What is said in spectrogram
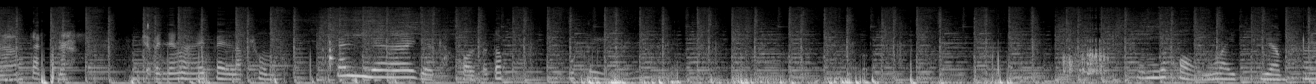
น้ำกันนะ จะเป็นยังไงไปรับชมกันเลย เดี๋ยวขอสต็อปมีของไวเทียมห้า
